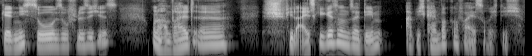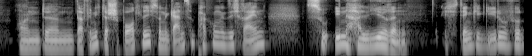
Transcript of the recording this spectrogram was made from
Geld nicht so, so flüssig ist. Und dann haben wir halt äh, viel Eis gegessen und seitdem habe ich keinen Bock auf Eis so richtig. Und ähm, da finde ich das sportlich, so eine ganze Packung in sich rein zu inhalieren ich denke, Guido wird,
